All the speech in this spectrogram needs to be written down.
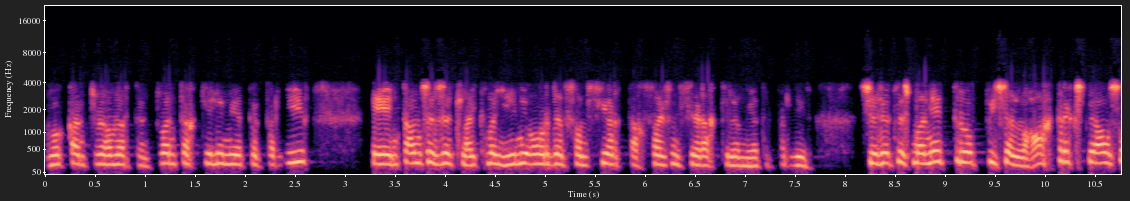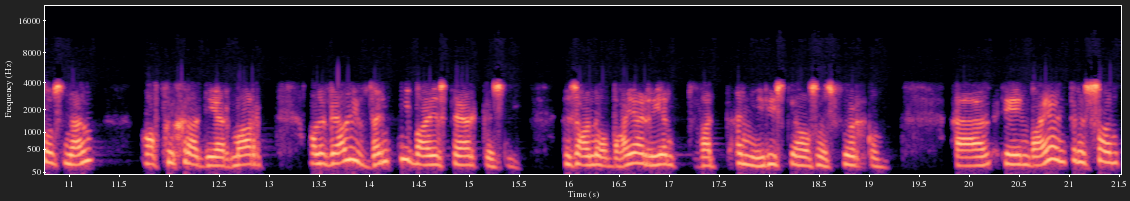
bokant 220 km/h en tans is dit lyk my hier in die orde van 40 45 km/h. So dit is maar net tropiese laagdrukstelsels nou afgegradeer, maar alhoewel die wind nie baie sterk is nie, is daar nog baie reën wat in hierdie stelsels voorkom. Uh en baie interessant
